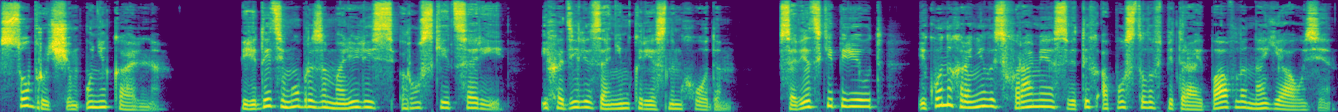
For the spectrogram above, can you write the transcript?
с обручем уникальна. Перед этим образом молились русские цари и ходили за ним крестным ходом. В советский период икона хранилась в храме святых апостолов Петра и Павла на Яузе.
